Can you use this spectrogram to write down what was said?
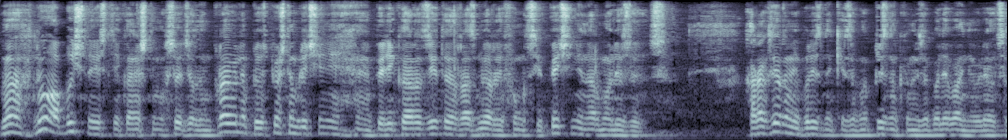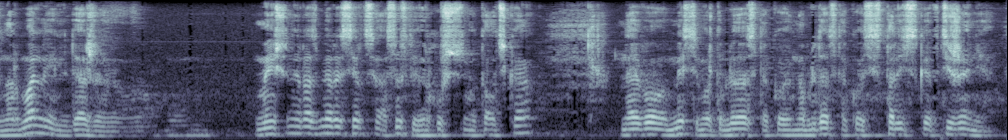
Ну, обычно, если, конечно, мы все делаем правильно, при успешном лечении э, перикардита размеры и функции печени нормализуются. Характерными признаки, признаками заболевания являются нормальные или даже уменьшенные размеры сердца, отсутствие верхушечного толчка. На его месте может наблюдаться такое, наблюдаться такое систолическое втяжение –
